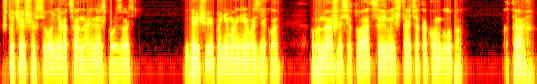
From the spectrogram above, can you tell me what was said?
что чаще всего нерационально использовать. Да еще и понимание возникло. В нашей ситуации мечтать о таком глупо. Ктарх,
